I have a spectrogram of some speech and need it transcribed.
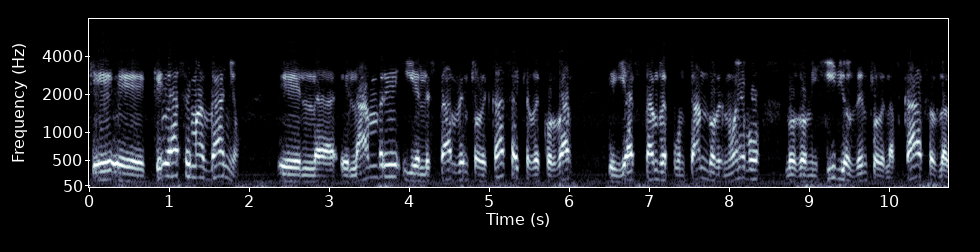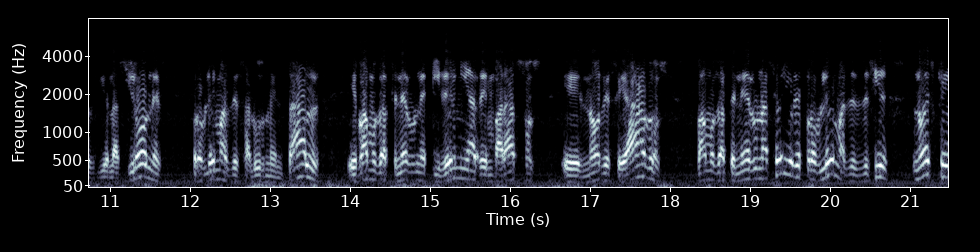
¿Qué, eh, ¿qué hace más daño? El, el hambre y el estar dentro de casa. Hay que recordar que ya están repuntando de nuevo los homicidios dentro de las casas, las violaciones, problemas de salud mental, eh, vamos a tener una epidemia de embarazos eh, no deseados, vamos a tener una serie de problemas, es decir, no es que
